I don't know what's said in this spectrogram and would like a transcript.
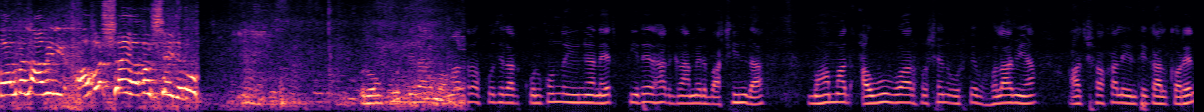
বলবেন আমি অবশ্যই অবশ্যই দেবো। রংপুর জেলার গঙ্গাধরা উপজেলার কুলকন্দ ইউনিয়নের পীরেরহাট গ্রামের বাসিন্দা মোহাম্মদ আবু বর হোসেন উর্ফে ভোলা মিয়া আজ সকালে ইন্তেকাল করেন।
